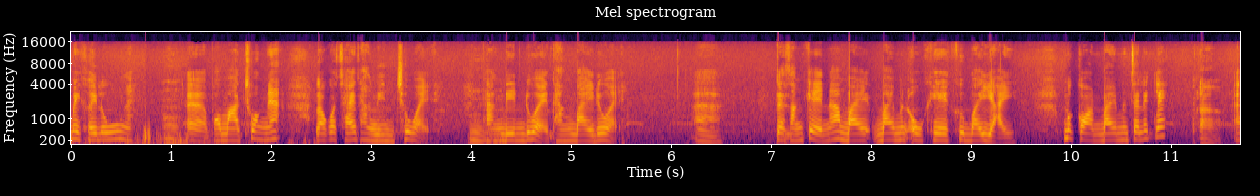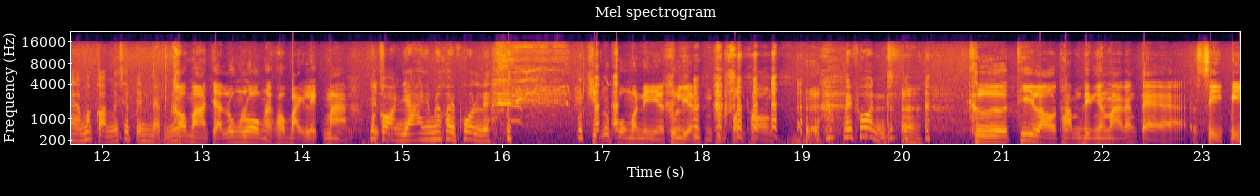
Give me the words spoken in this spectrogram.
ไม่เคยรู้ไงอืม เออพอมาช่วงเนี้ย เราก็ใช้ทางดินช่วยอืม ทางดินด้วยทางใบด้วยอ่าแต่สังเกตนะใบใบมันโอเคคือใบใหญ่ เมื่อก่อนใบมันจะเล็กอ่าๆเออเมื่อก่อนไม่ใช่เป็นแบบนี้เข้ามาจะโล่งๆหน่อยเพราะใบเล็กมาก เมื่อก่อนยายังไม่ค่อยพ่นเลย คิดว่าพวงมณีนะทุเรียนขอนทอง ไม่พ่นคือที่เราทำดินกันมาตั้งแต่ 4 ปี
